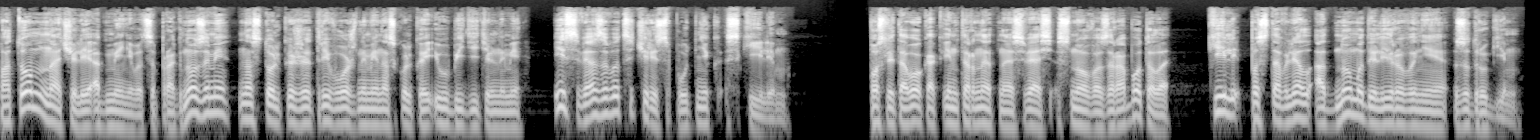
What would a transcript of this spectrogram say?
Потом начали обмениваться прогнозами, настолько же тревожными, насколько и убедительными, и связываться через спутник с Килем. После того, как интернетная связь снова заработала, Киль поставлял одно моделирование за другим.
